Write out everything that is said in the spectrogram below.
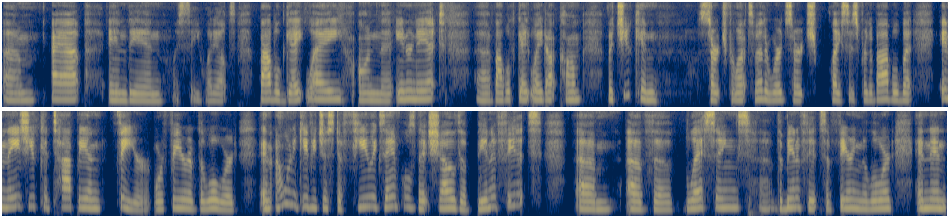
um, app, and then let's see what else Bible Gateway on the internet, uh, BibleGateway.com. But you can search for lots of other word search places for the Bible, but in these you could type in fear or fear of the Lord. And I want to give you just a few examples that show the benefits um, of the blessings, uh, the benefits of fearing the Lord. And then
